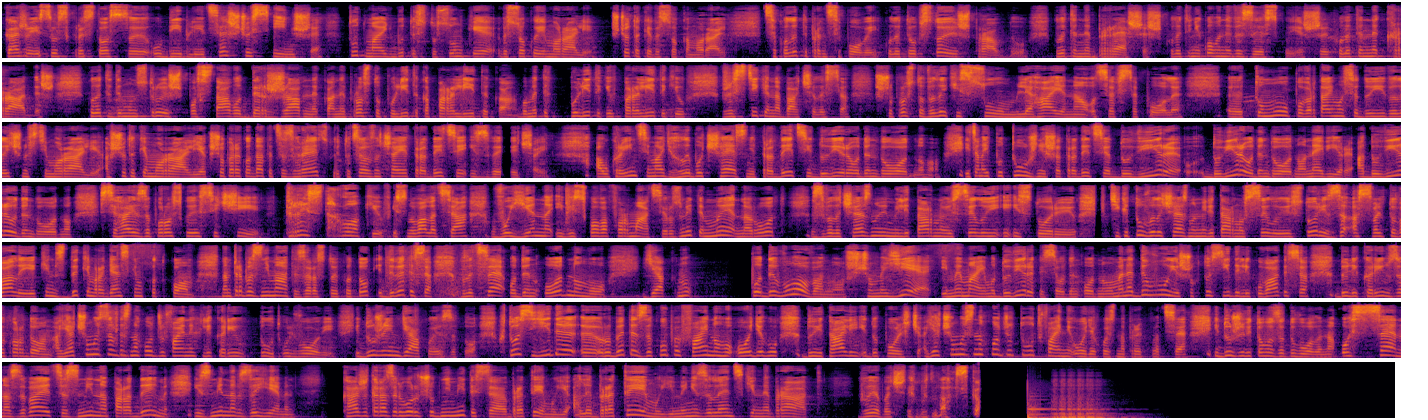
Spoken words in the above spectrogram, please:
каже Ісус Христос е, у Біблії. Це щось інше. Тут мають бути стосунки високої моралі. Що таке висока мораль? Це коли ти принциповий, коли ти обстоюєш правду, коли ти не брешеш, коли ти нікого не визискуєш, коли ти не крадеш, коли ти демонструєш поставу державника, не просто політика-паралітика. Бо ми тих політиків-паралітиків вже стільки набачилися, що просто великий сум лягає на оце все поле. Е, Тому повертаємося до її величності моралі. А що таке мораль? Якщо перекладати це з грецької, то це означає традиція і звичай. А українці мають глибочезні традиції довіри один до одного, і це найпотужніша традиція довіри, довіри один до одного, не віри, а довіри один до одного сягає Запорозької січі. 300 років існувала ця воєнна і військова формація. Розумієте, ми народ з величезною мілітарною силою і історією. Тільки ту величезну мілітарну силу і історію заасфальтували якимсь диким радянським котком. Нам треба знімати зараз той коток і дивитися в лице один одному, як ну. Подивовано, що ми є, і ми маємо довіритися один одному. Мене дивує, що хтось їде лікуватися до лікарів за кордон. А я чомусь завжди знаходжу файних лікарів тут, у Львові, і дуже їм дякую за то. Хтось їде е, робити закупи файного одягу до Італії і до Польщі. А я чомусь знаходжу тут файний одяг. Ось, наприклад, це і дуже від того задоволена. Ось це називається зміна парадигми і зміна взаємин. Каже Тарас Григорович, обнімітеся, брати мої, але брати мої, мені Зеленський не брат. Вибачте, будь ласка.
